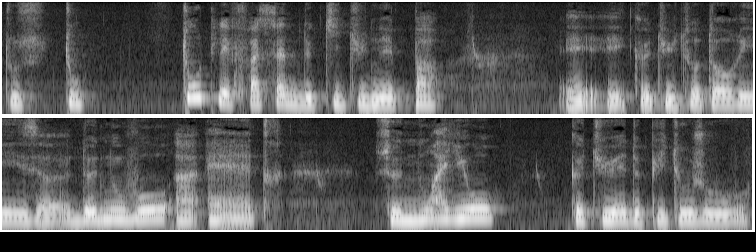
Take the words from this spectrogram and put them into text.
toutes les facettes de qui tu n'es pas et, que tu t'autorises de nouveau à être ce noyau que tu es depuis toujours.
